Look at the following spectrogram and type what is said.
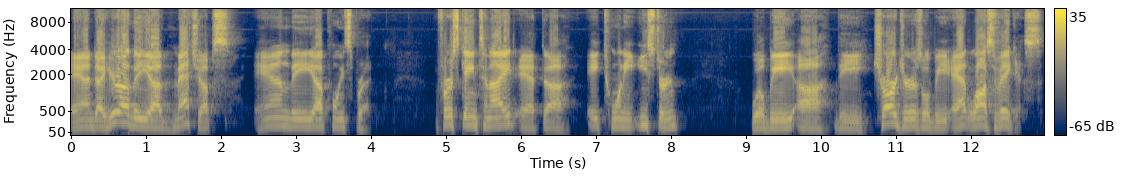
And uh, here are the uh, matchups and the uh, point spread. The first game tonight at 8:20 uh, Eastern will be uh, the Chargers will be at Las Vegas.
